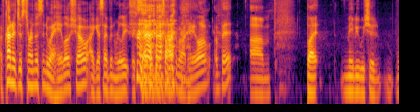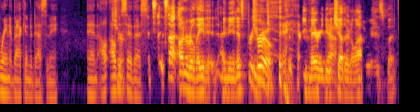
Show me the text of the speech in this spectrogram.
I've kind of just turned this into a Halo show. I guess I've been really excited to talk about Halo a bit. Um, but maybe we should rein it back into Destiny. And I'll, I'll sure. just say this: it's it's not unrelated. I mean, it's pretty true, pretty married to yeah. each other in a lot of ways. But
